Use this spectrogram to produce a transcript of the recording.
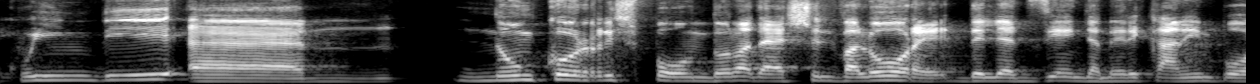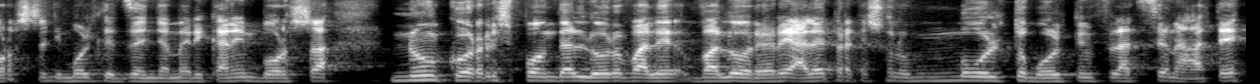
quindi ehm, non corrispondono adesso, il valore delle aziende americane in borsa, di molte aziende americane in borsa, non corrisponde al loro vale, valore reale perché sono molto molto inflazionate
